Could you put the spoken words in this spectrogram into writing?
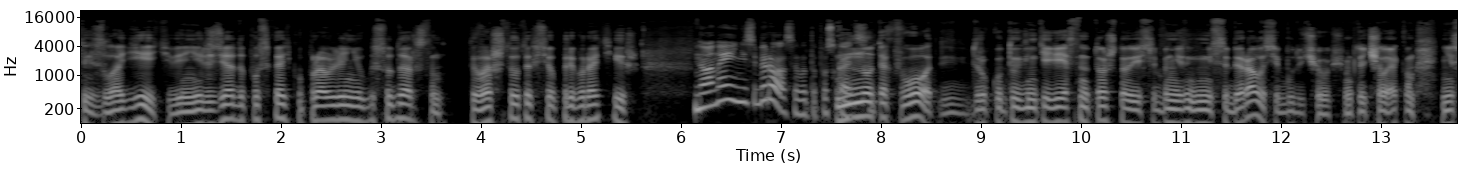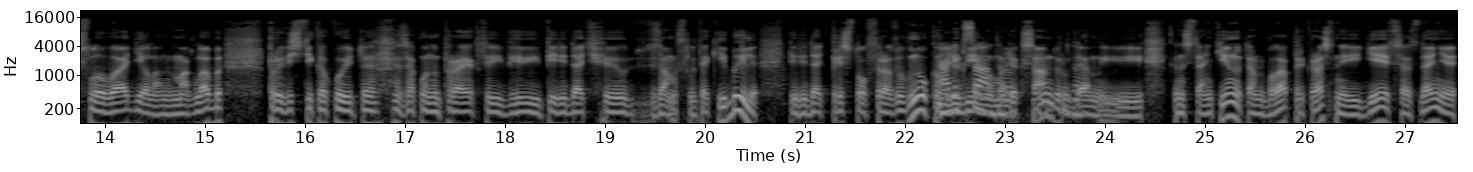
ты злодей, тебе нельзя допускать к управлению государством. Ты во что ты все превратишь. Но она и не собиралась его допускать. Ну так вот, вдруг интересно то, что если бы не, не собиралась, и будучи, в общем-то, человеком не слова, а дела, она могла бы провести какой-то законопроект и, и передать, э, замыслы такие были, передать престол сразу внукам, Александру. любимым Александру да. Да, и Константину. Там была прекрасная идея создания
